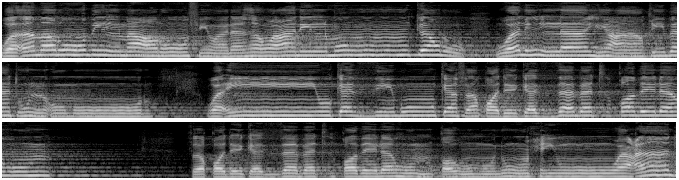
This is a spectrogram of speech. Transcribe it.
وأمروا بالمعروف ونهوا عن المنكر ولله عاقبة الأمور. وإن يكذبوك فقد كذبت قبلهم ۖ فقد كذبت قبلهم قوم نوح وعاد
